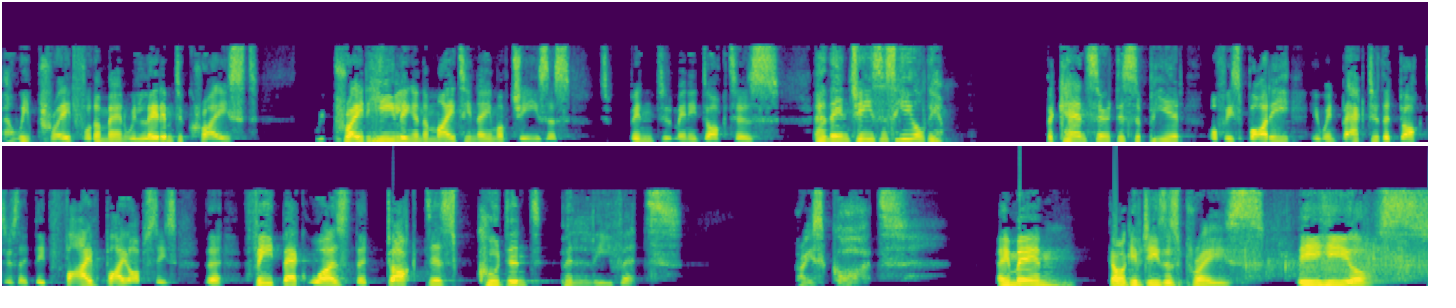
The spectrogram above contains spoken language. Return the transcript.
And we prayed for the man. We led him to Christ. We prayed healing in the mighty name of Jesus. He's been to many doctors. And then Jesus healed him. The cancer disappeared off his body. He went back to the doctors. They did five biopsies. The feedback was the doctors couldn't believe it. Praise God. Amen. Come and give Jesus praise. He heals.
